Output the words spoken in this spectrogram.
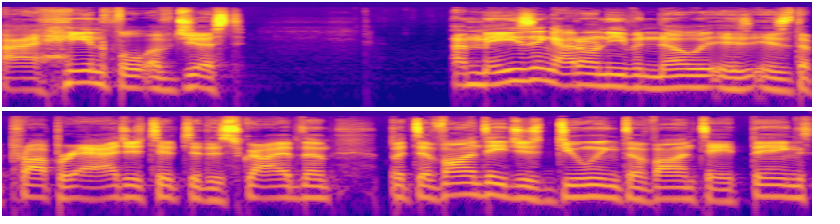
A handful of just amazing, I don't even know is, is the proper adjective to describe them, but Davante just doing Davante things.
